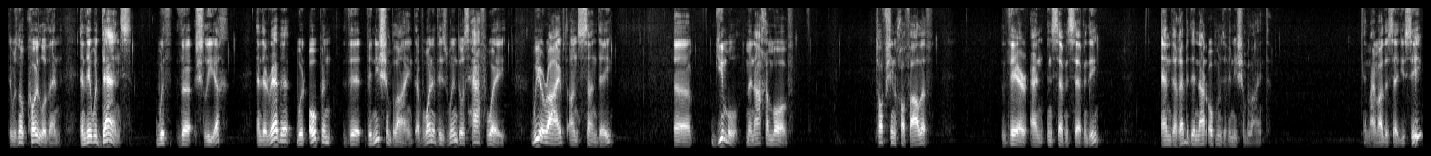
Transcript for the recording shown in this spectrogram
There was no koilo then. And they would dance with the shliach, and the Rebbe would open the Venetian blind of one of his windows halfway. We arrived on Sunday, uh, Gimel Menachemov, Tovshin Chof Aleph, there and in 770, and the Rebbe did not open the Venetian blind. And my mother said, You see,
